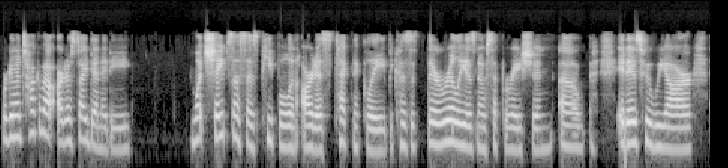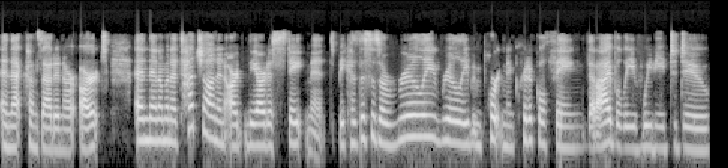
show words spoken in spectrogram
We're going to talk about artist identity, what shapes us as people and artists technically, because there really is no separation. Uh, it is who we are, and that comes out in our art. And then I'm going to touch on an art, the artist statement, because this is a really, really important and critical thing that I believe we need to do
